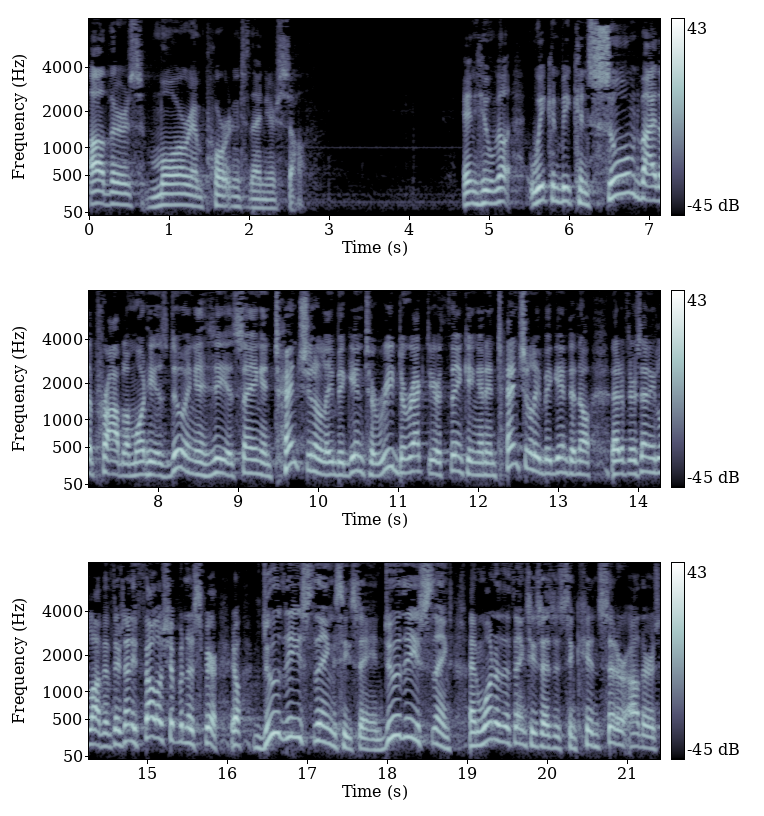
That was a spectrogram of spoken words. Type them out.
others more important than yourself. in humility. We can be consumed by the problem. What he is doing is he is saying intentionally begin to redirect your thinking and intentionally begin to know that if there's any love, if there's any fellowship in the spirit, you know, do these things, he's saying, do these things. And one of the things he says is to consider others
